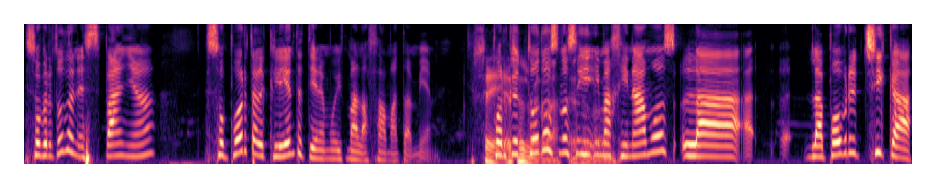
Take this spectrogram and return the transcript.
sobre todo en España, soporte al cliente tiene muy mala fama también. Porque todos nos imaginamos la, la pobre chica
